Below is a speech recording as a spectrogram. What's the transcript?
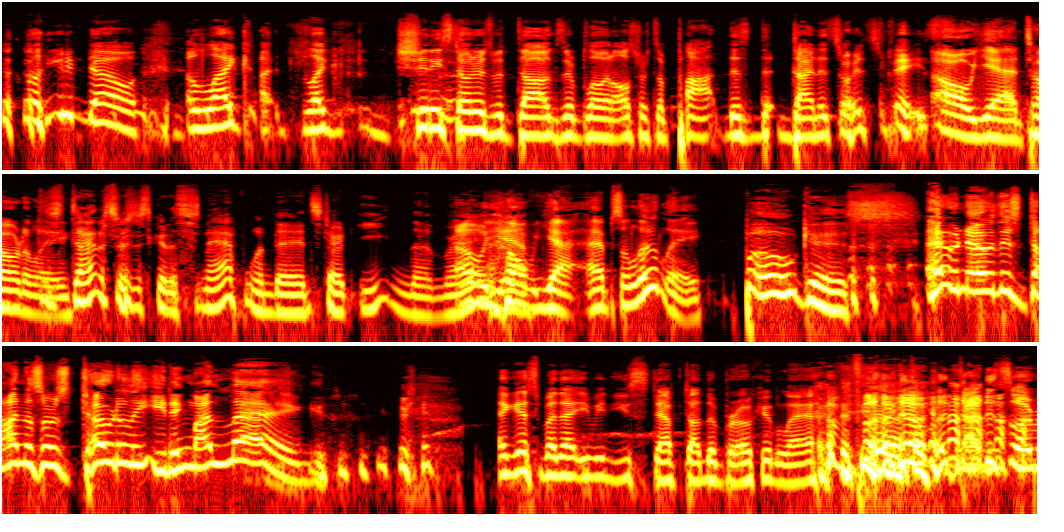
well, you know, like uh, like shitty stoners with dogs, they're blowing all sorts of pot this d- dinosaur's face. oh yeah, totally. This totally. dinosaur's just gonna snap one day and start eating them, right? Oh, yeah. Oh yeah, absolutely. bogus. Oh no, this dinosaur's totally eating my leg. I guess by that you mean you stepped on the broken lamp. no, a dinosaur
